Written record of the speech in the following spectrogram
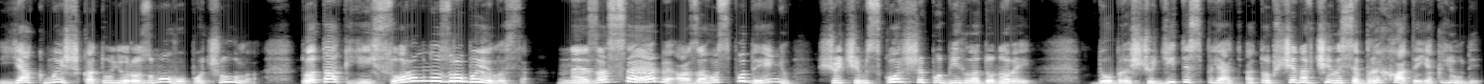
Як мишка тую розмову почула, то так їй соромно зробилося. Не за себе, а за господиню, що чим скорше побігла до нори. Добре, що діти сплять, а то б ще навчилися брехати, як люди.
